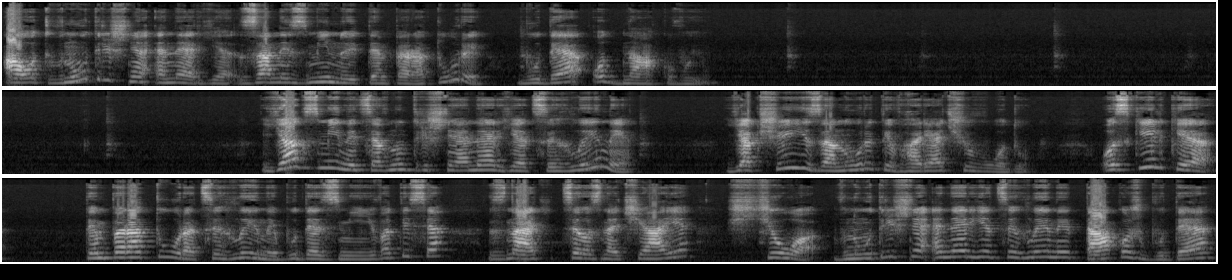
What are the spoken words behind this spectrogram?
А от внутрішня енергія за незмінної температури буде однаковою. Як зміниться внутрішня енергія цеглини, якщо її занурити в гарячу воду? Оскільки температура цеглини буде змінюватися, це означає, що внутрішня енергія цеглини також буде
